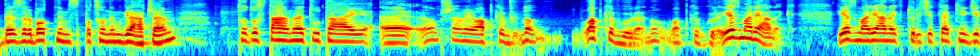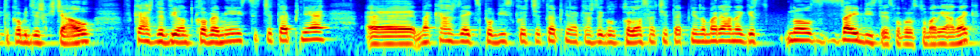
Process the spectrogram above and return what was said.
bezrobotnym, spoconym graczem, to dostanę tutaj no przynajmniej łapkę w, no, łapkę w górę, no łapkę w górę. Jest Marianek. Jest Marianek, który cię tepnie, gdzie tylko będziesz chciał. W każde wyjątkowe miejsce cię tepnie. E, na każde ekspowisko cię tepnie, na każdego kolosa cię tepnie. No Marianek jest, no zajebisty jest po prostu Marianek.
